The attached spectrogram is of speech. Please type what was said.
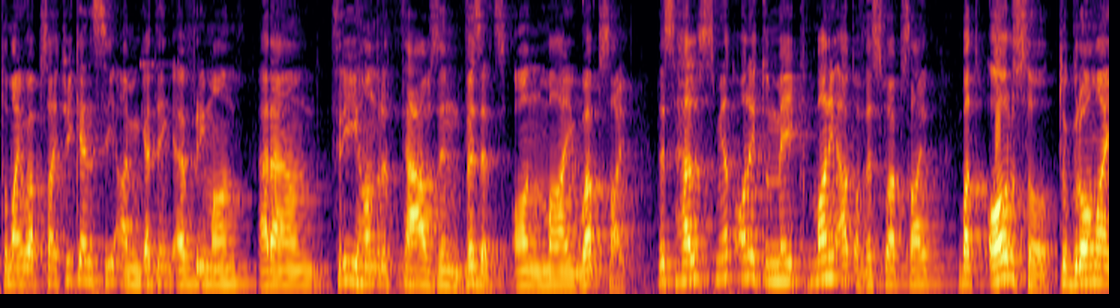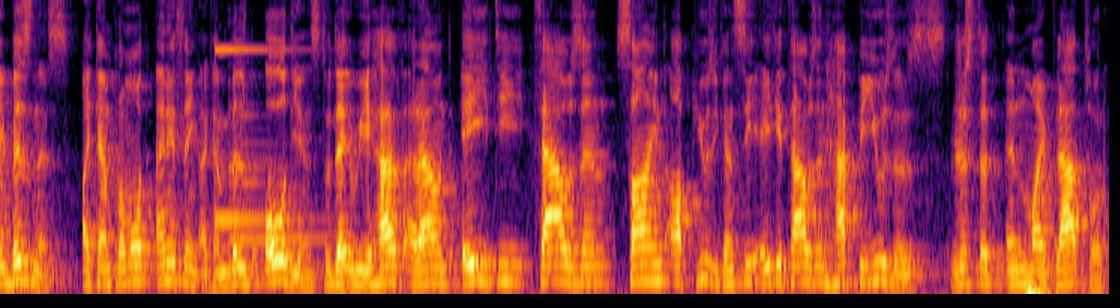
to my website, you can see I'm getting every month around 300,000 visits on my website. This helps me not only to make money out of this website, but also to grow my business. I can promote anything, I can build audience. Today we have around 80,000 signed up users. You can see 80,000 happy users registered in my platform.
